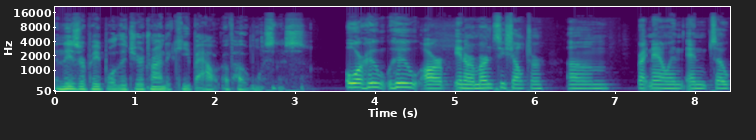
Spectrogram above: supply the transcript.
And these are people that you're trying to keep out of homelessness. Or who who are in our emergency shelter um, right now, and and so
